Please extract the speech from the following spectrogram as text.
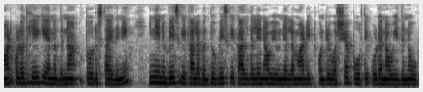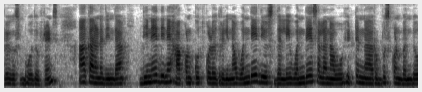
ಮಾಡ್ಕೊಳ್ಳೋದು ಹೇಗೆ ಅನ್ನೋದನ್ನು ತೋರಿಸ್ತಾ ಇದ್ದೀನಿ. ಇನ್ನೇನು ಬೇಸಿಗೆ ಕಾಲ ಬಂತು, ಬೇಸಿಗೆ ಕಾಲದಲ್ಲೇ ನಾವು ಇವನ್ನೆಲ್ಲ ಮಾಡಿಟ್ಕೊಂಡ್ರೆ ವರ್ಷ ಪೂರ್ತಿ ಕೂಡ ನಾವು ಇದನ್ನು ಉಪಯೋಗಿಸ್ಬೋದು ಫ್ರೆಂಡ್ಸ್. ಆ ಕಾರಣದಿಂದ ದಿನೇ ದಿನೇ ಹಾಕ್ಕೊಂಡು ಕೂತ್ಕೊಳ್ಳೋದ್ರಿಗಿನ ಒಂದೇ ದಿವಸದಲ್ಲಿ ಒಂದೇ ಸಲ ನಾವು ಹಿಟ್ಟನ್ನು ರುಬ್ಬಿಸ್ಕೊಂಡು ಬಂದು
